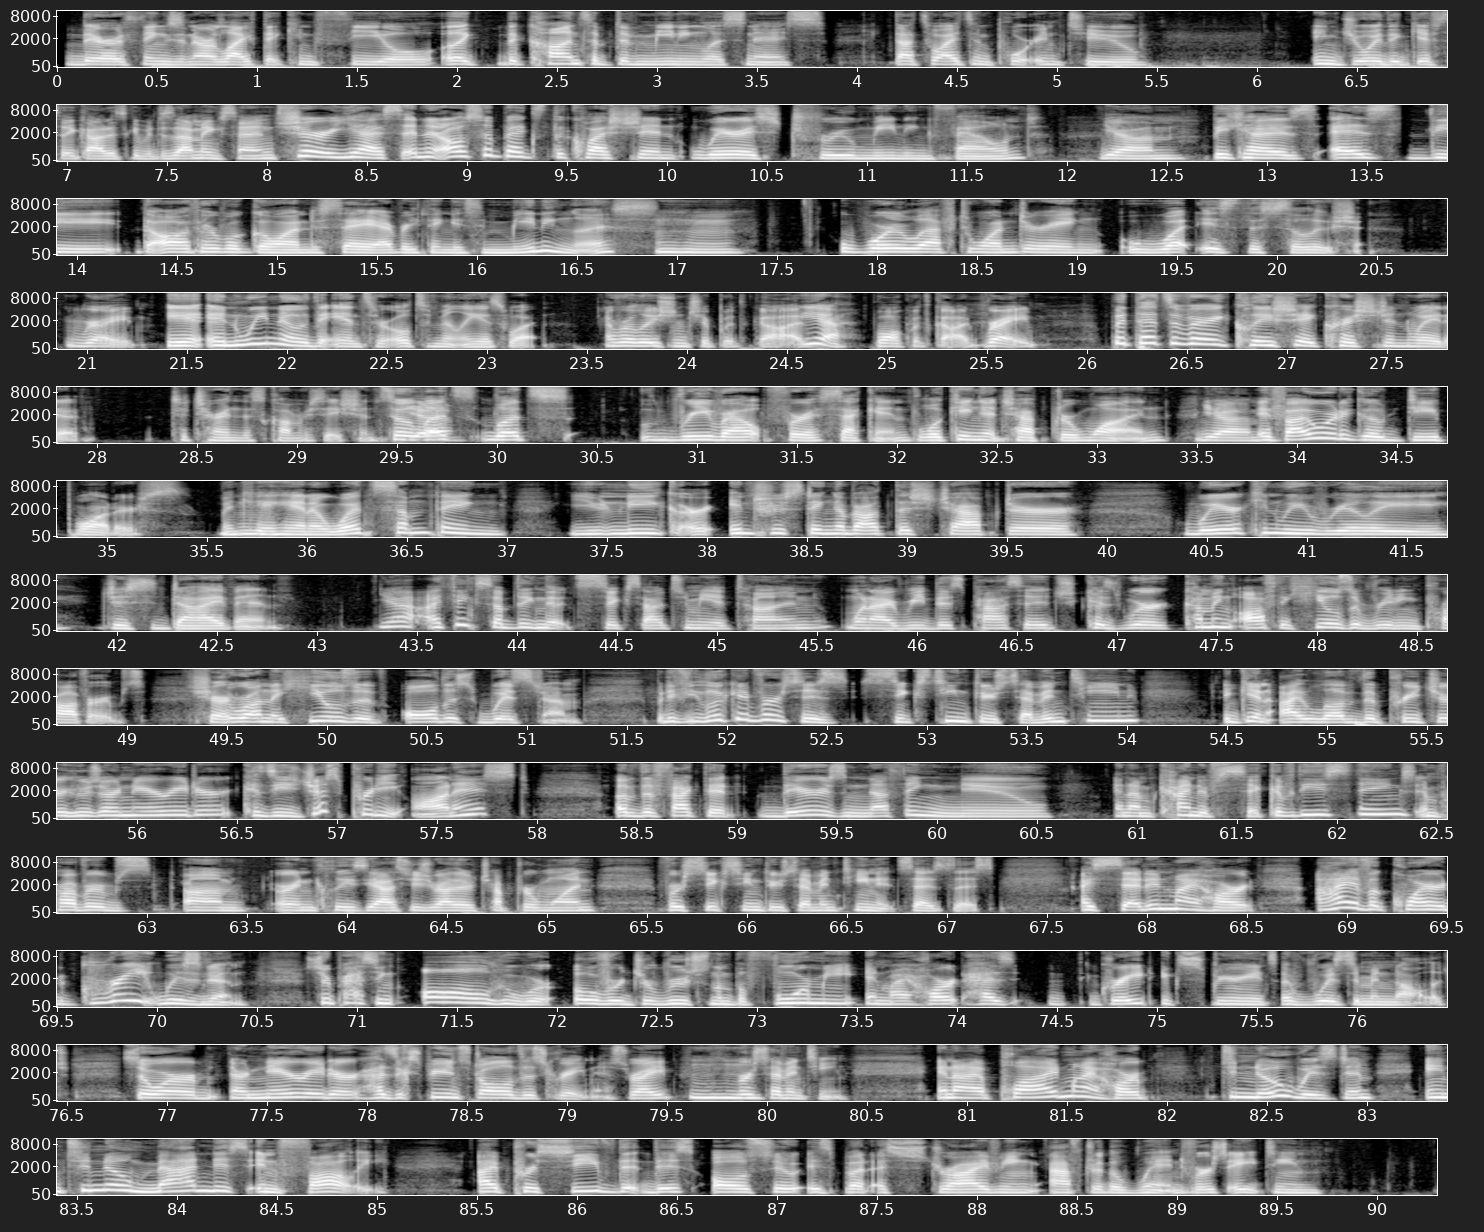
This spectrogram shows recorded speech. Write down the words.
there are things in our life that can feel like the concept of meaninglessness. That's why it's important to enjoy the gifts that God has given. Does that make sense? Sure, yes. And it also begs the question, where is true meaning found? Yeah. Because as the the author will go on to say everything is meaningless, Mm-hmm. we're left wondering what is the solution? Right. And we know the answer ultimately is what? A relationship with God. Yeah. Walk with God. Right. But that's a very cliche Christian way to to turn this conversation. So Yeah. let's let's reroute for a second, looking at chapter one. Yeah. If I were to go deep waters, McKay Hannah, what's something unique or interesting about this chapter? Where can we really just dive in? Yeah, I think something that sticks out to me a ton when I read this passage, because we're coming off the heels of reading Proverbs. Sure. So we're on the heels of all this wisdom. But if you look at verses 16 through 17, again, I love the preacher who's our narrator because he's just pretty honest of the fact that there is nothing new and I'm kind of sick of these things. In Proverbs, um, or in Ecclesiastes, rather, chapter 1, verse 16 through 17, it says this I said in my heart, I have acquired great wisdom, surpassing all who were over Jerusalem before me, and my heart has great experience of wisdom and knowledge. So our, our narrator has experienced all of this greatness, right? Verse 17. And I applied my heart to know wisdom and to know madness and folly. I perceived that this also is but a striving after the wind. Verse 18.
